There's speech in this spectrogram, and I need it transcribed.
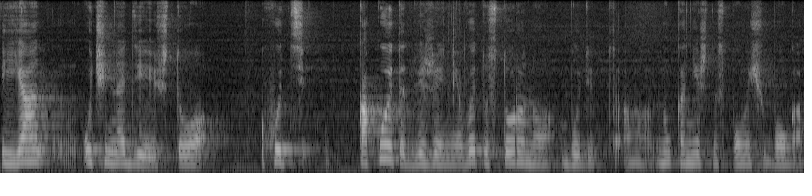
И я очень надеюсь, что хоть какое-то движение в эту сторону будет, ну, конечно, с помощью Бога.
